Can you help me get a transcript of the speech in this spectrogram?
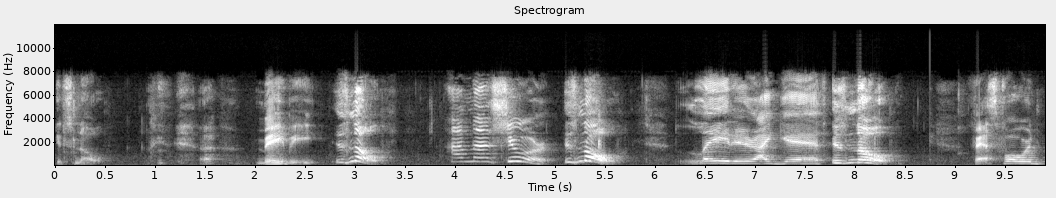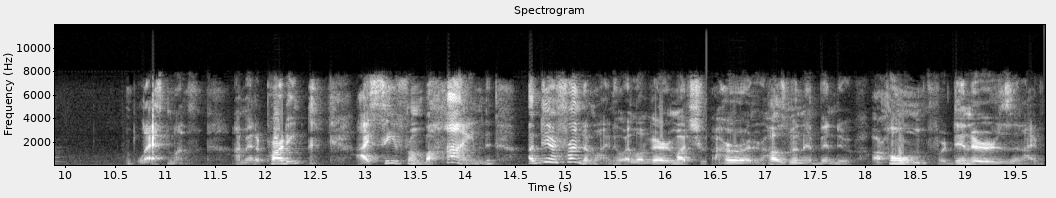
it's no. uh, maybe is no. I'm not sure is no. Later, I guess, is no. Fast forward, last month. I'm at a party. I see from behind a dear friend of mine who I love very much. Her and her husband have been to our home for dinners, and I've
